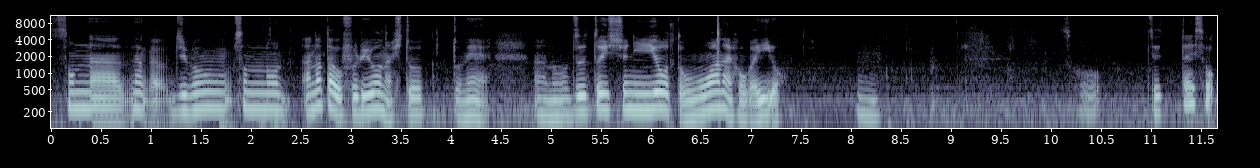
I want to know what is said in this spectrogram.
そんななんか自分そのあなたを振るような人とねあのずっと一緒にいようと思わない方がいいよ。うん。そう。絶対そ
